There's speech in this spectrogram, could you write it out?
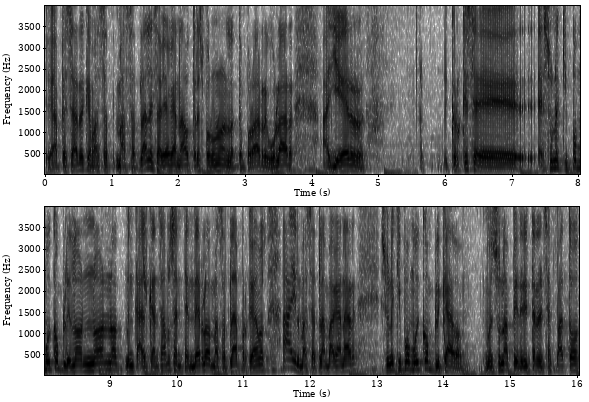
eh, a pesar de que Mazatlán les había ganado 3 por 1 en la temporada regular. Ayer creo que se es un equipo muy complicado. No, no, alcanzamos a entenderlo de Mazatlán porque vemos, ay, el Mazatlán va a ganar. Es un equipo muy complicado. Es una piedrita en el zapato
